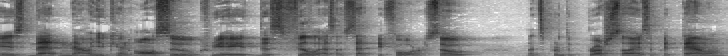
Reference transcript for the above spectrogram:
is that now you can also create this fill as I said before. So let's bring the brush size a bit down.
